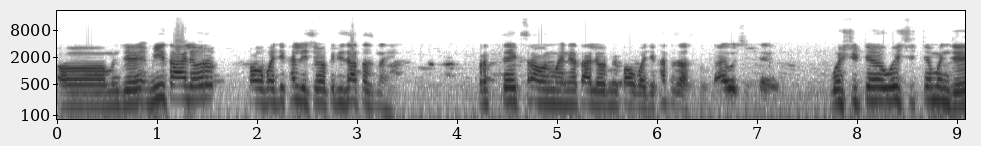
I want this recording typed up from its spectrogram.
म्हणजे मी इथं आल्यावर पावभाजी खाल्ल्याशिवाय कधी जातच नाही. प्रत्येक श्रावण महिन्यात आल्यावर मी पावभाजी खातच असतो. काय वैशिष्ट्य आहे? वैशिष्ट्य वैशिष्ट्य म्हणजे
